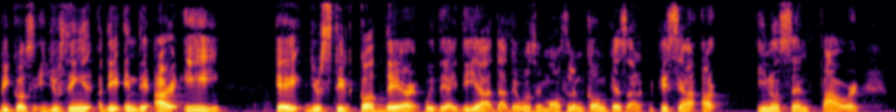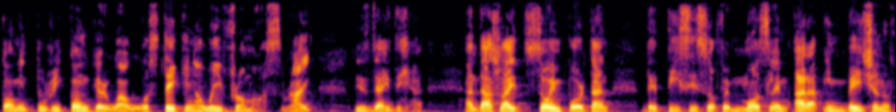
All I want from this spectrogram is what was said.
Because you think in the RE, okay, you're still caught there with the idea that there was a Muslim conquest and Christian are innocent power coming to reconquer what was taken away from us, right? This is the idea. And that's why it's so important the thesis of a Muslim Arab invasion of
